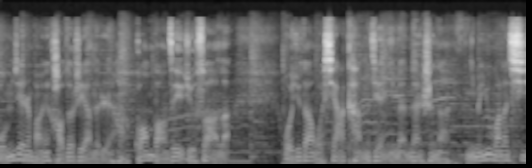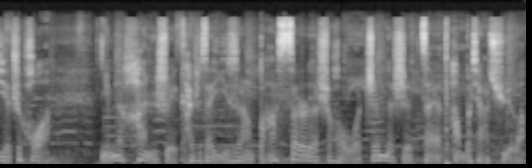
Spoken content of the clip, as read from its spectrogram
我们健身房有好多这样的人哈，光膀子也就算了，我就当我瞎看不见你们。但是呢，你们用完了器械之后啊，你们的汗水开始在椅子上拔丝儿的时候，我真的是再也躺不下去了。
